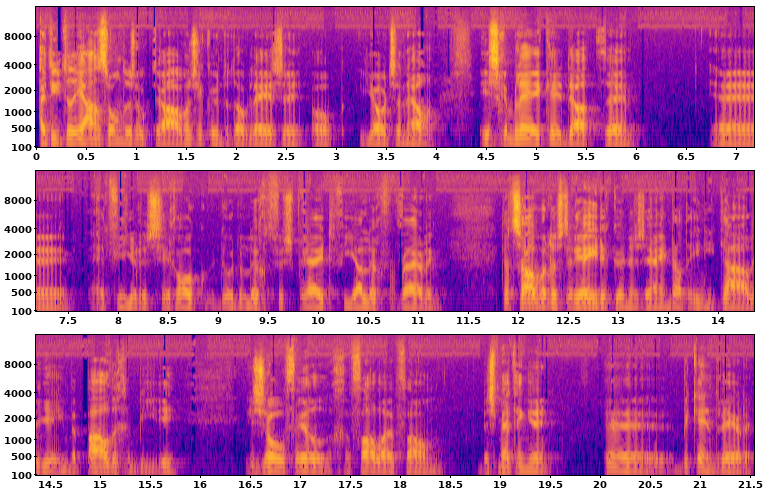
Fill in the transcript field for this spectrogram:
Uit Italiaans onderzoek trouwens, u kunt het ook lezen op JoodsNL, is gebleken dat uh, uh, het virus zich ook door de lucht verspreidt via luchtvervuiling. Dat zou wel eens de reden kunnen zijn dat in Italië in bepaalde gebieden zoveel gevallen van besmettingen uh, bekend werden.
